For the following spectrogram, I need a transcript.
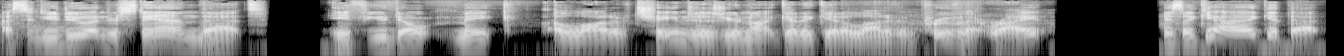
I said you do understand that if you don't make a lot of changes you're not going to get a lot of improvement right? It's like yeah i get that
